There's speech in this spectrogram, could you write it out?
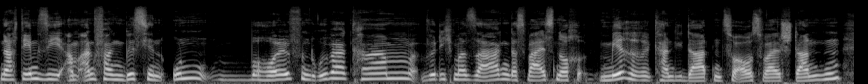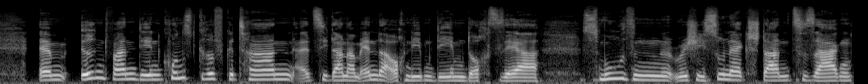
nachdem sie am Anfang ein bisschen unbeholfen rüberkam, würde ich mal sagen, das war als noch mehrere Kandidaten zur Auswahl standen, ähm, irgendwann den Kunstgriff getan, als sie dann am Ende auch neben dem doch sehr smoothen Rishi Sunak stand, zu sagen,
